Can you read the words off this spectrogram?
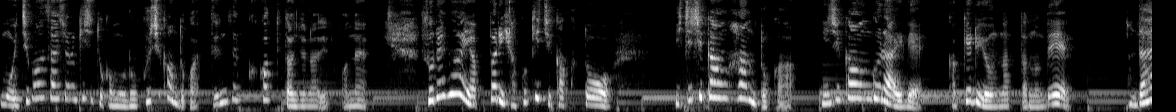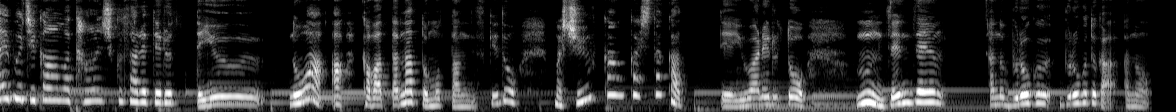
もう一番最初の記事とかも6時間とか全然かかってたんじゃないですかね。それがやっぱり100記事書くと、1時間半とか2時間ぐらいで書けるようになったので、だいぶ時間は短縮されてるっていうのは、あ、変わったなと思ったんですけど、まあ、習慣化したかって言われると、うん、全然、あの、ブログ、ブログとか、あの、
